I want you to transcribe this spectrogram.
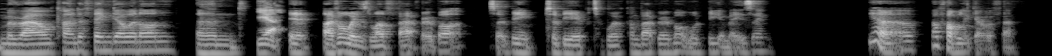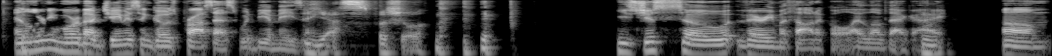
morale kind of thing going on, and Yeah. it I've always loved that robot. So being to be able to work on that robot would be amazing. Yeah, I'll, I'll probably go with them. And learning more about Jamison Go's process would be amazing. Yes, for sure. He's just so very methodical. I love that guy. Um,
